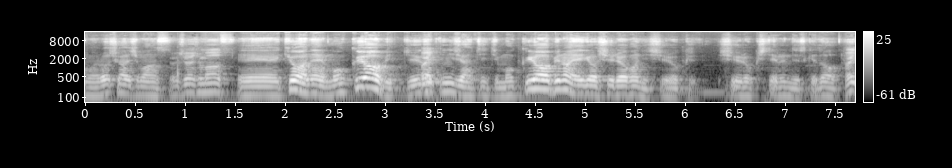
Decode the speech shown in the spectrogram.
日もよろしくお願いしますよろしくお願いします。えー今日はね、木曜日、10月28日、木曜日の営業終了後に収録収録してるんですけど、はい。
